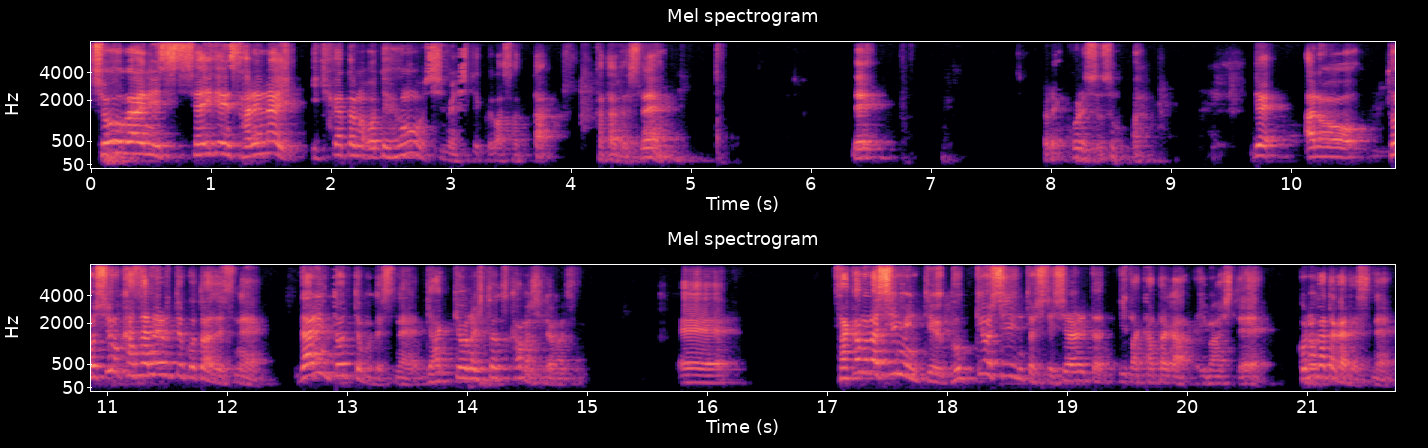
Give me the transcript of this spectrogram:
障害に制限されない生き方のお手本を示してくださった方ですね。で、これ、これ進む。で、あの、年を重ねるということはですね、誰にとってもですね、逆境の一つかもしれません。えー、坂村市民という仏教詩人として知られていた方がいまして、この方がですね、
